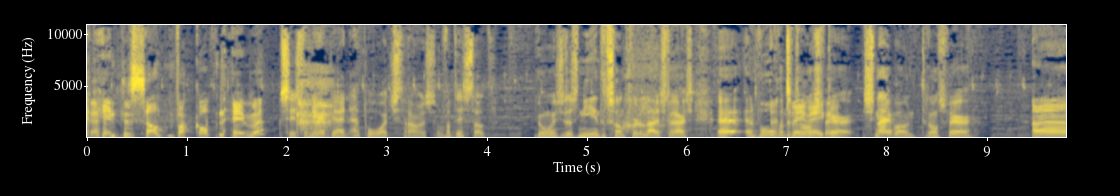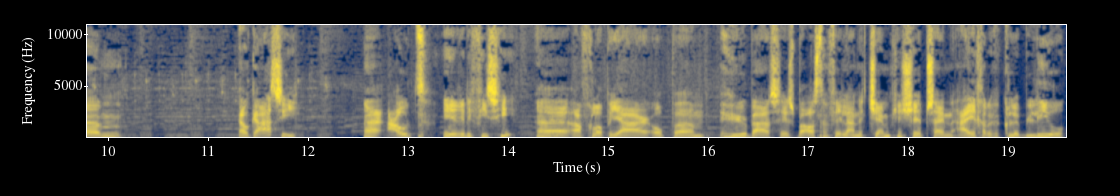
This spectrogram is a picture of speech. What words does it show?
in de zandbak opnemen? Sinds wanneer heb jij een Apple Watch trouwens? Of wat is dat? Jongens, dat is niet interessant voor de luisteraars. Eh, een volgende twee transfer. weken. Snijboon, transfer. Ehm El Ghazi. Eh, oud Eredivisie. Eh, Afgelopen jaar op ehm, huurbasis bij Aston Villa in de Championship. Zijn eigenlijke club Lille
